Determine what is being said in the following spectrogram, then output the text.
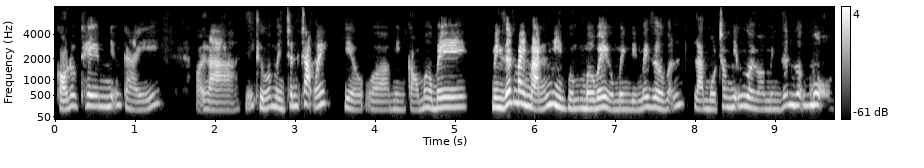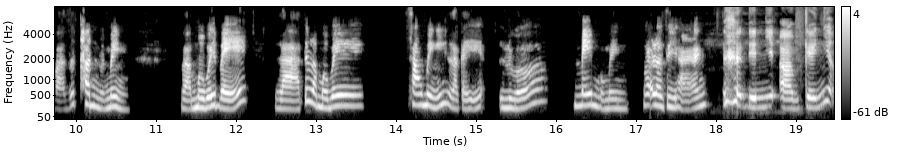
có được thêm những cái gọi là những thứ mà mình trân trọng ấy kiểu uh, mình có MB. Mình rất may mắn vì MB của mình đến bây giờ vẫn là một trong những người mà mình rất ngưỡng mộ và rất thân với mình. Và MB bé là tức là MB sau mình ý là cái lứa mem của mình. Gọi là gì hả anh? Đến nhiệm à, kế nhiệm.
